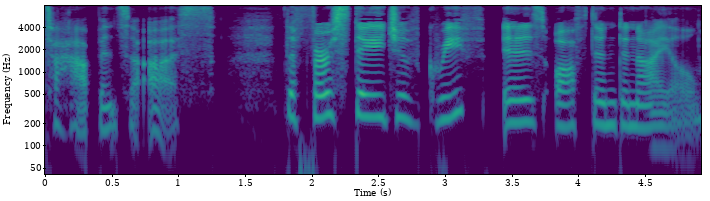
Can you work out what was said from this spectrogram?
to happen to us. The first stage of grief is often denial.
